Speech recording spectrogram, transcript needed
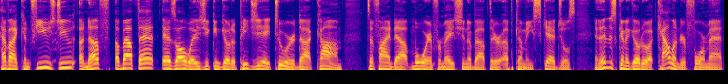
Have I confused you enough about that? As always, you can go to PGAtour.com to find out more information about their upcoming schedules. And then it's going to go to a calendar format,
